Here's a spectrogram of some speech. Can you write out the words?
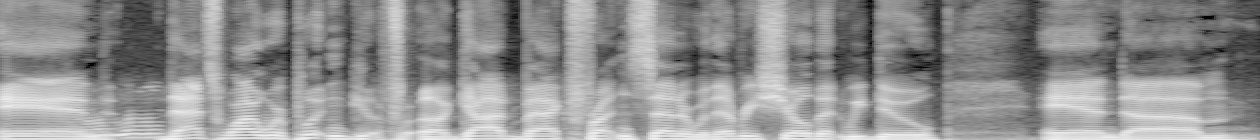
And that's why we're putting uh, God back front and center with every show that we do. And um,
